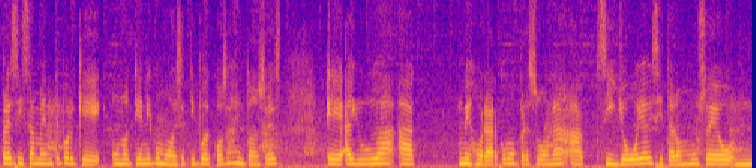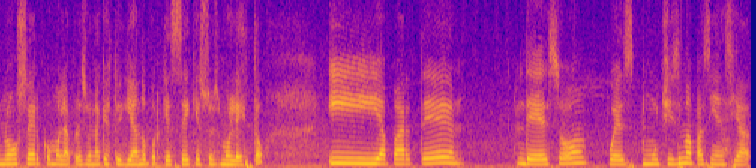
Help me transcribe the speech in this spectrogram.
precisamente porque uno tiene como ese tipo de cosas, entonces eh, ayuda a mejorar como persona, a, si yo voy a visitar un museo, no ser como la persona que estoy guiando porque sé que eso es molesto. Y aparte de eso, pues muchísima paciencia.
